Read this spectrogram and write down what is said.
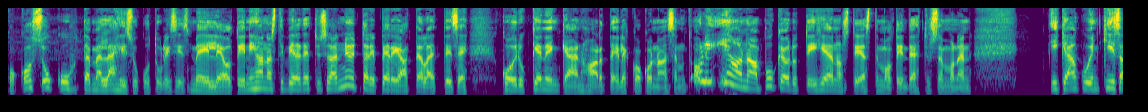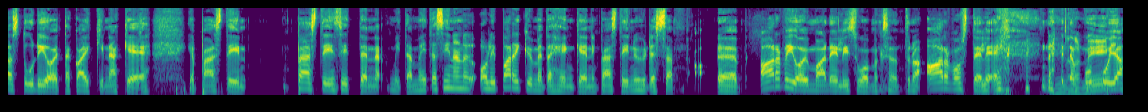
koko suku, tämä lähisuku tuli siis meille. Oltiin ihanasti vielä tehty sillä nyyttäriperiaatteella, ettei se koidu kenenkään harteille kokonaan se, mutta oli ihanaa, pukeuduttiin hienosti ja sitten me oltiin tehty semmoinen ikään kuin kisastudio, että kaikki näkee ja päästiin päästiin sitten, mitä meitä siinä oli parikymmentä henkeä, niin päästiin yhdessä arvioimaan, eli suomeksi sanottuna arvosteleen näitä No niin. pukuja.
